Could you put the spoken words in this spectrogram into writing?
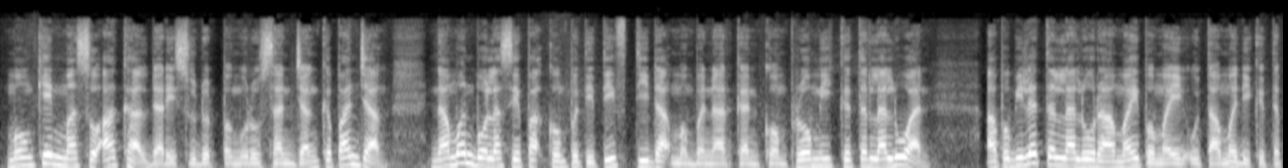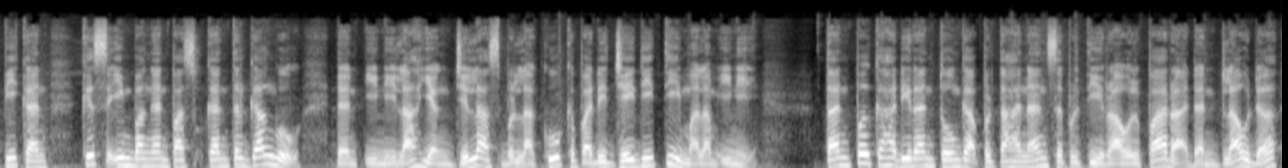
mungkin masuk akal dari sudut pengurusan jangka panjang. Namun bola sepak kompetitif tidak membenarkan kompromi keterlaluan. Apabila terlalu ramai pemain utama diketepikan, keseimbangan pasukan terganggu dan inilah yang jelas berlaku kepada JDT malam ini. Tanpa kehadiran tonggak pertahanan seperti Raul Para dan Glauda,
